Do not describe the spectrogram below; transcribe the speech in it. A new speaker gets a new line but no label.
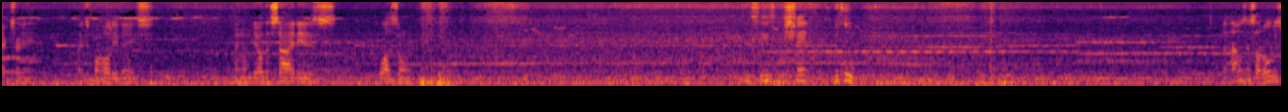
actually, place for holidays. And on the other side is Poisson. This is Chez Roux. The houses are always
